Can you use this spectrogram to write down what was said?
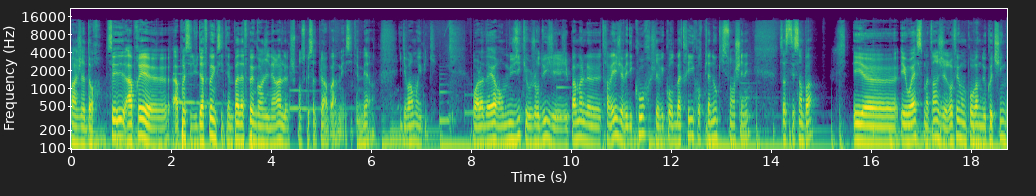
Ah, j'adore. C'est après, euh, après c'est du Daft Punk. Si t'aimes pas Daft Punk en général, je pense que ça te plaira pas. Mais si t'aimes bien, il est vraiment épique. Voilà. D'ailleurs, en musique aujourd'hui, j'ai pas mal euh, travaillé. J'avais des cours, j'avais cours de batterie, cours de piano qui se sont enchaînés. Ça, c'était sympa. Et ouais, ce matin, j'ai refait mon programme de coaching.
